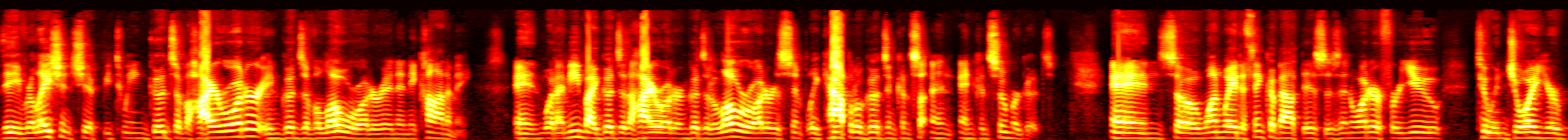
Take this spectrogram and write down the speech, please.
the relationship between goods of a higher order and goods of a lower order in an economy. And what I mean by goods of the higher order and goods of the lower order is simply capital goods and, cons- and, and consumer goods. And so one way to think about this is in order for you to enjoy your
